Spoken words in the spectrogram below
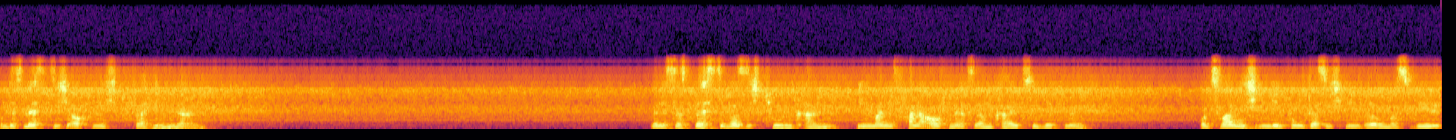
und das lässt sich auch nicht verhindern, dann ist das Beste, was ich tun kann, ihm meine volle Aufmerksamkeit zu widmen, und zwar nicht in dem Punkt, dass ich ihm irgendwas will,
